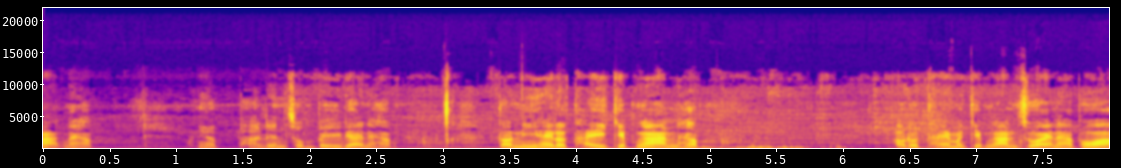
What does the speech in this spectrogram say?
มากนะครับนี่ครับพาเดินชมไปเรื่อยนะครับ ตอนนี้ให้รถไถเก็บงานนะครับ เอารถไถมาเก็บงานช่วยนะครับ เพราะว่า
